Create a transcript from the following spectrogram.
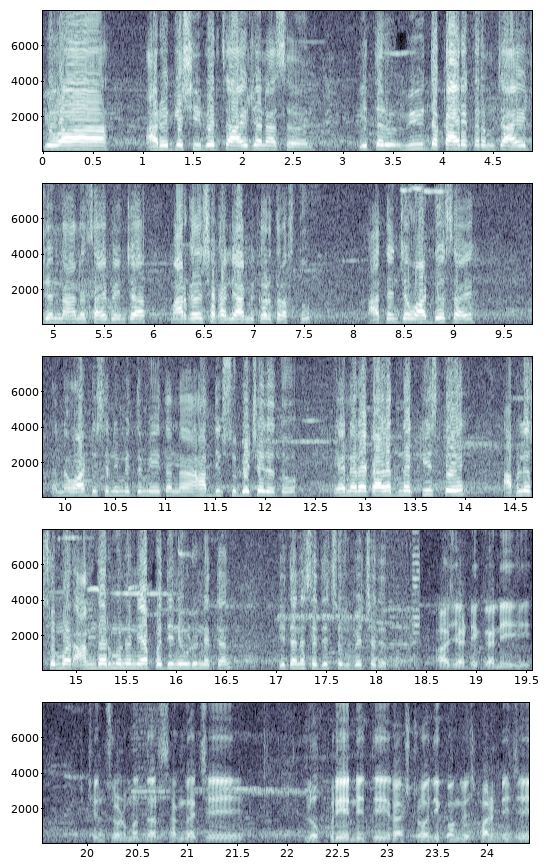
किंवा आरोग्य शिबिरचं आयोजन असन इतर विविध कार्यक्रमचं आयोजन नानासाहेब यांच्या मार्गदर्शनाखाली आम्ही करत असतो. हा त्यांचा वाढदिवस आहे. त्यांना वाढदिवसानिमित्त मी त्यांना हार्दिक शुभेच्छा देतो. येणाऱ्या काळात नक्कीच ते आपल्यासमोर आमदार म्हणून या पदी निवडून येतात ही त्यांना सदिच्छा शुभेच्छा देतो. आज या ठिकाणी चिंचवड मतदारसंघाचे लोकप्रिय नेते राष्ट्रवादी काँग्रेस पार्टीचे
